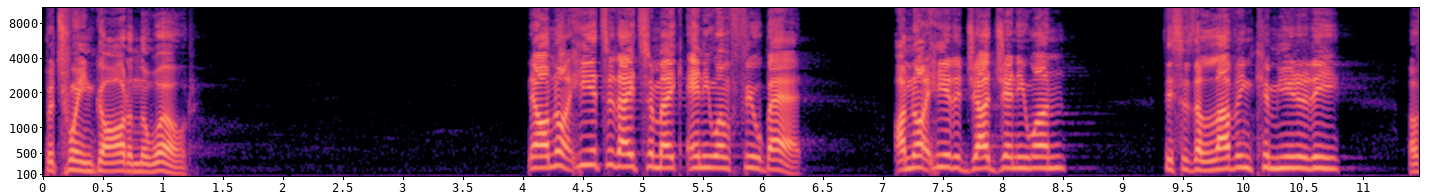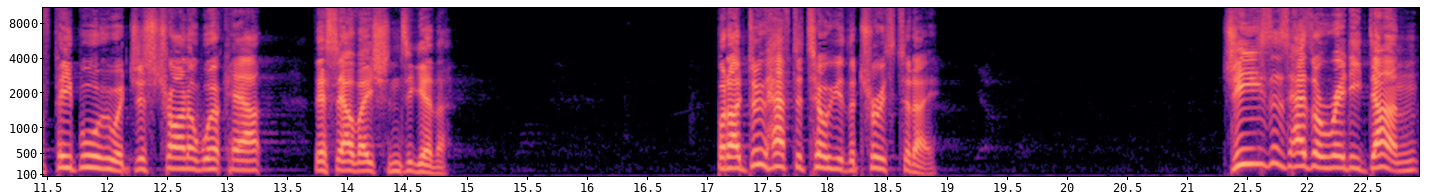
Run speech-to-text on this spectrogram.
between God and the world. Now, I'm not here today to make anyone feel bad. I'm not here to judge anyone. This is a loving community of people who are just trying to work out their salvation together. But I do have to tell you the truth today. Jesus has already done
